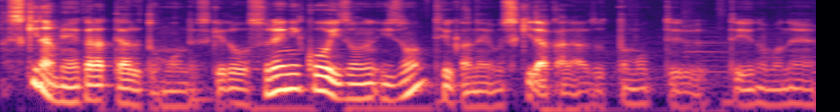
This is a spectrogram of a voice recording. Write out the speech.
好きな銘柄ってあると思うんですけどそれにこう依存依存っていうかね好きだからずっと持ってるっていうのもね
